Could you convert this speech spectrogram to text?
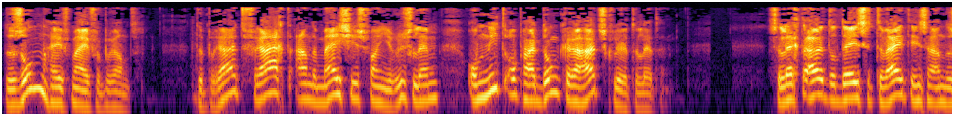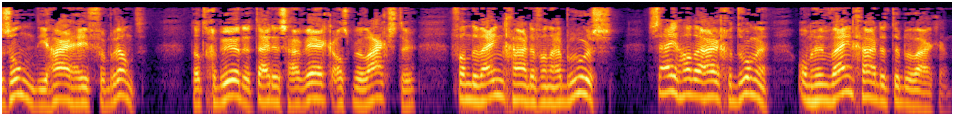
de zon heeft mij verbrand. De bruid vraagt aan de meisjes van Jeruzalem om niet op haar donkere huidskleur te letten. Ze legt uit dat deze te wijten is aan de zon die haar heeft verbrand. Dat gebeurde tijdens haar werk als bewaakster van de wijngaarden van haar broers. Zij hadden haar gedwongen om hun wijngaarden te bewaken.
